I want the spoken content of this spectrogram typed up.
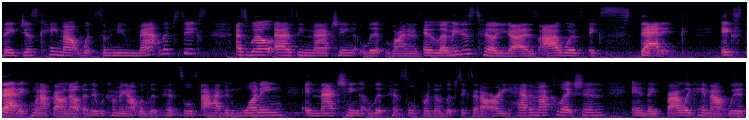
they just came out with some new matte lipsticks as well as the matching lip liners. And let me just tell you guys, I was ecstatic, ecstatic when I found out that they were coming out with lip pencils. I have been wanting a matching lip pencil for the lipsticks that I already have in my collection and they finally came out with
